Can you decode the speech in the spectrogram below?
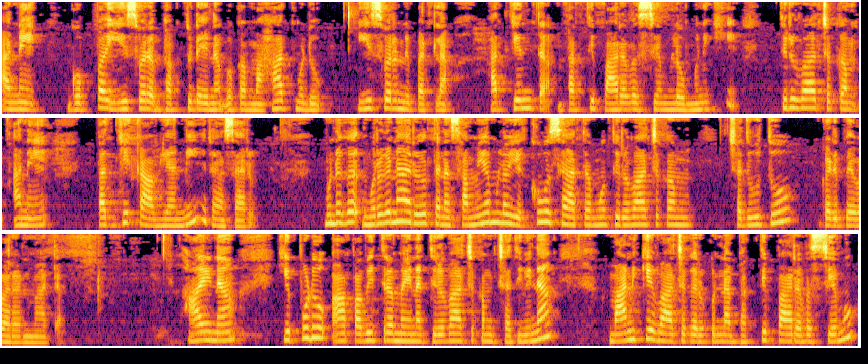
అనే గొప్ప ఈశ్వర భక్తుడైన ఒక మహాత్ముడు ఈశ్వరుని పట్ల అత్యంత భక్తి పారవస్యంలో మునిగి తిరువాచకం అనే పద్యకావ్యాన్ని రాశారు. మునగ మురుగనారు తన సమయంలో ఎక్కువ శాతము తిరువాచకం చదువుతూ గడిపేవారన్నమాట. ఆయన ఎప్పుడు ఆ పవిత్రమైన తిరువాచకం చదివినా మాణిక్యవాచగరుకున్న భక్తి పారవస్యము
